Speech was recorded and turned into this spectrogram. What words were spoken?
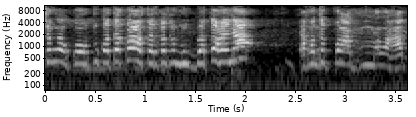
সঙ্গে কৌটু কথা কও তার কথা মুখ ব্যথা হয় না? এখন তো হাত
